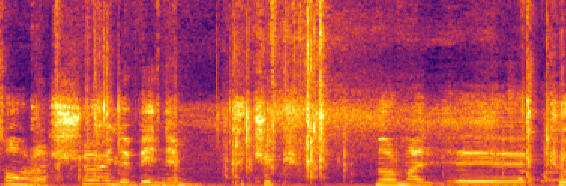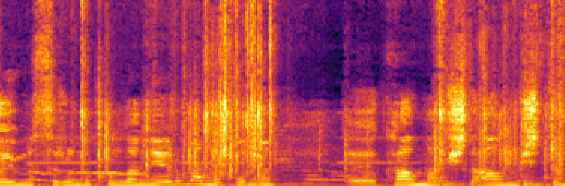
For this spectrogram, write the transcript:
Sonra şöyle benim küçük normal e, köy mısır unu kullanıyorum ama bunu e, kalmamıştı almıştım.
